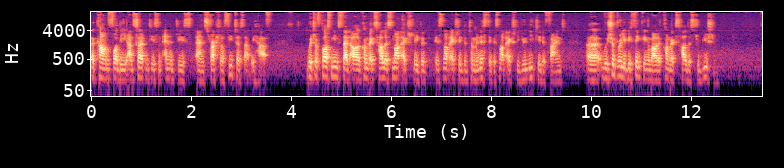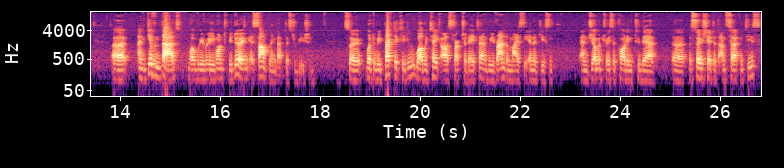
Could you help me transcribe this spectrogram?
account for the uncertainties and energies and structural features that we have. Which of course means that our convex hull is not actually is not actually deterministic. It's not actually uniquely defined. Uh, we should really be thinking about a convex hull distribution. Uh, and given that, what we really want to be doing is sampling that distribution. So what do we practically do? Well, we take our structure data and we randomize the energies and, and geometries according to their uh, associated uncertainties.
